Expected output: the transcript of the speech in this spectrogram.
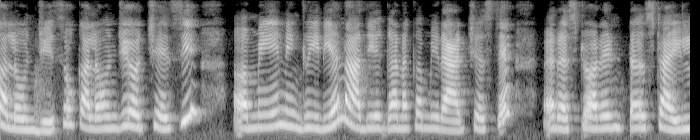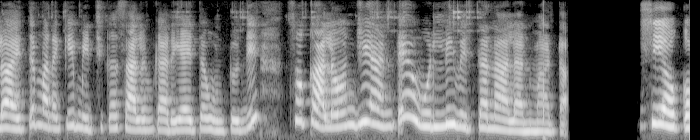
కలోంజీ సో కలోంజీ వచ్చేసి మెయిన్ ఇంగ్రీడియంట్ అది కనుక మీరు యాడ్ చేస్తే రెస్టారెంట్ స్టైల్లో అయితే మనకి మిర్చి సాలన్ కర్రీ అయితే ఉంటుంది. సో కలోంజీ అంటే ఉల్లి విత్తనాలు అనమాట వేసి ఒక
